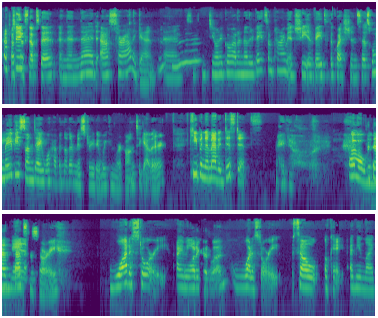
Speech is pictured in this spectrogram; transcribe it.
she accepts it, and then Ned asks her out again, mm-hmm. and says, "Do you want to go out another date sometime?" And she evades the question, says, "Well, maybe someday we'll have another mystery that we can work on together." Keeping him at a distance. I know. Oh, that, that's the story. What a story! I mean, what a good one. What a story. So, okay, I mean, like,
